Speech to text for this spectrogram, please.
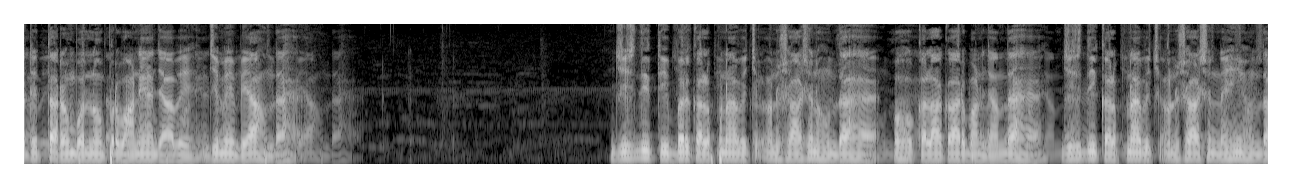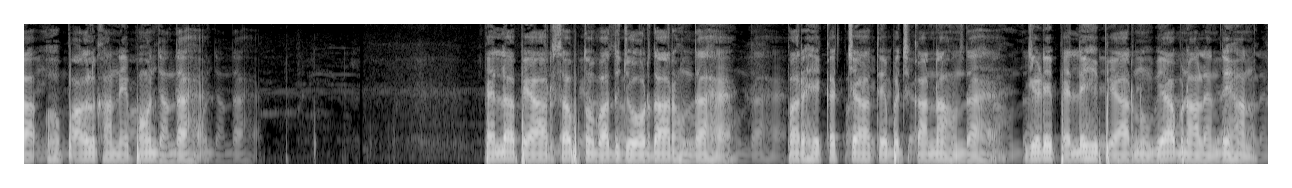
ਅਤੇ ਧਰਮ ਵੱਲੋਂ ਪ੍ਰਵਾਨਿਆ ਜਾਵੇ, ਜਿਵੇਂ ਵਿਆਹ ਹੁੰਦਾ ਹੈ। ਜਿਸ ਦੀ ਤੀਬਰ ਕਲਪਨਾ ਵਿੱਚ ਅਨੁਸ਼ਾਸਨ ਹੁੰਦਾ ਹੈ, ਉਹ ਕਲਾਕਾਰ ਬਣ ਜਾਂਦਾ ਹੈ। ਜਿਸ ਦੀ ਕਲਪਨਾ ਵਿੱਚ ਅਨੁਸ਼ਾਸਨ ਨਹੀਂ ਹੁੰਦਾ, ਉਹ ਪਾਗਲਖਾਨੇ ਪਹੁੰਚ ਜਾਂਦਾ ਹੈ। ਪਹਿਲਾ ਪਿਆਰ ਸਭ ਤੋਂ ਵੱਧ ਜ਼ੋਰਦਾਰ ਹੁੰਦਾ ਹੈ, ਪਰ ਇਹ ਕੱਚਾ ਅਤੇ ਬਚਕਾਨਾ ਹੁੰਦਾ ਹੈ, ਜਿਹੜੇ ਪਹਿਲੇ ਹੀ ਪਿਆਰ ਨੂੰ ਵਿਆਹ ਬਣਾ ਲੈਂਦੇ ਹਨ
